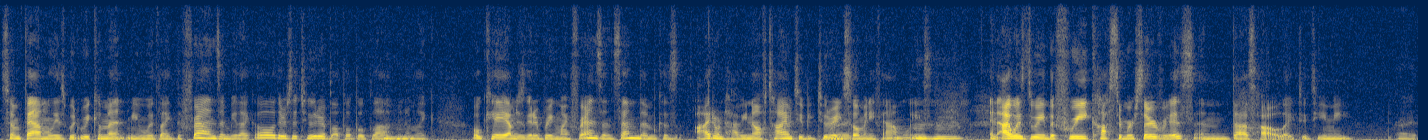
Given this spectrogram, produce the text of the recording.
some families would recommend me with like the friends and be like, oh, there's a tutor, blah blah blah blah, and. I'm like. Okay, I'm just gonna bring my friends and send them because I don't have enough time to be tutoring Right. so many families. Mm-hmm. And I was doing the free customer service, and that's how like Tuteemi, Right.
